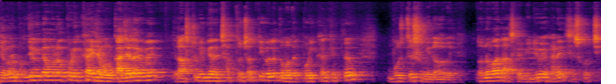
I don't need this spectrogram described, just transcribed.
যে কোনো প্রতিযোগিতামূলক পরীক্ষায় যেমন কাজে লাগবে, রাষ্ট্রবিজ্ঞানের ছাত্রছাত্রী হলে তোমাদের পরীক্ষার ক্ষেত্রেও বুঝতে সুবিধা হবে। ধন্যবাদ, আজকের ভিডিও এখানে শেষ করছি।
